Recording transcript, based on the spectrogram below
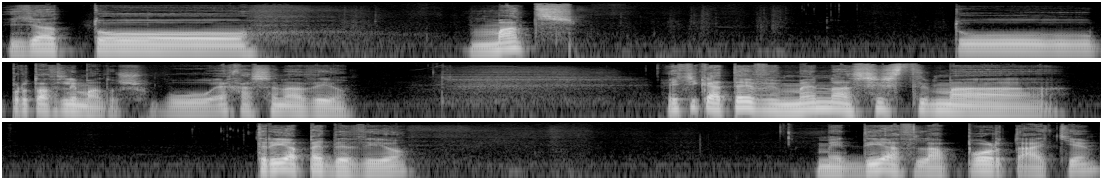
για το μάτς του πρωταθλήματος που έχασε ένα δύο. Έχει κατέβει με ένα σύστημα 3-5-2 με Δίαθ Λαπόρτ Άκε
